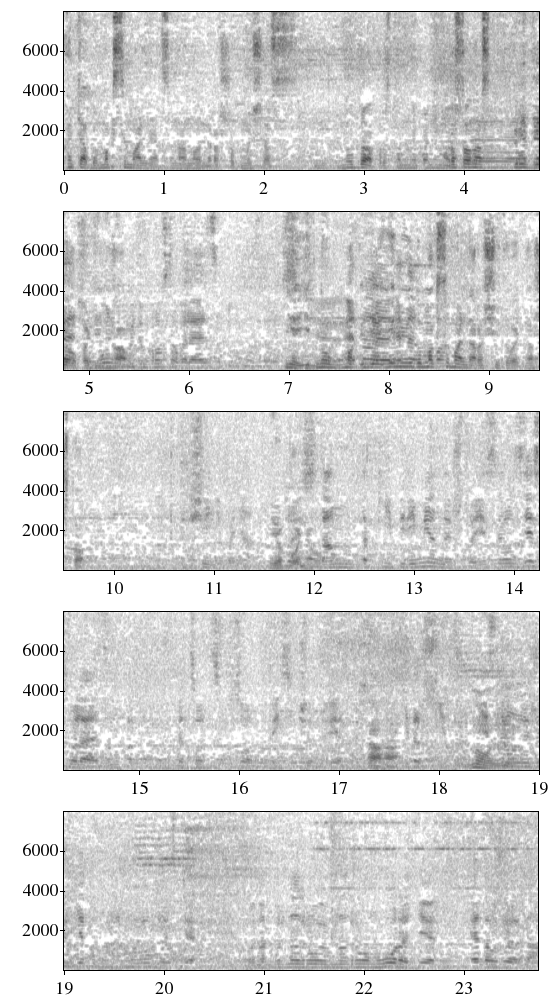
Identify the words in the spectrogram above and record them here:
хотя бы максимальная цена номера, чтобы мы сейчас... Ну да, просто мне понимать. Просто у нас Э, предел опять по же, может деньгам. быть, он просто валяется тут. Не, ну, Это- я, я имею в виду максимально рассчитывать на что. Вообще непонятно. Я То понял. Есть, там такие переменные, что если он здесь валяется, ну как 500, 700, 1000, 2, Ага. какие-то цифры. Ну, если и- он лежит где-то на другой области, например, на другом, на другом городе, это уже там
